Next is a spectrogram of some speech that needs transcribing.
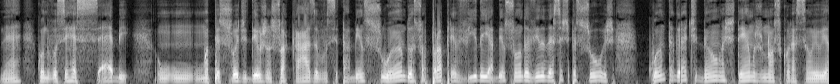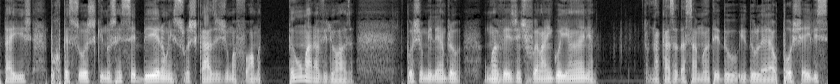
né? Quando você recebe um, um, uma pessoa de Deus na sua casa, você está abençoando a sua própria vida e abençoando a vida dessas pessoas. Quanta gratidão nós temos no nosso coração, eu e a Thaís, por pessoas que nos receberam em suas casas de uma forma tão maravilhosa. Poxa, eu me lembro uma vez a gente foi lá em Goiânia, na casa da Samanta e do e do Léo. Poxa, eles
